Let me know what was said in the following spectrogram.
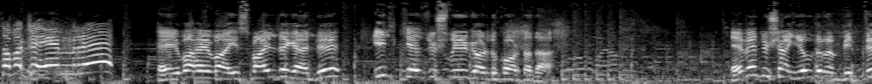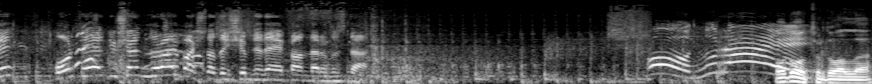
Sabacı Emre. Eyvah eyvah İsmail de geldi. İlk kez üçlüyü gördük ortada. Eve düşen Yıldırım bitti. Ortaya düşen Nuray başladı şimdi de ekranlarımızda. Oo Nuray. O da oturdu valla.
